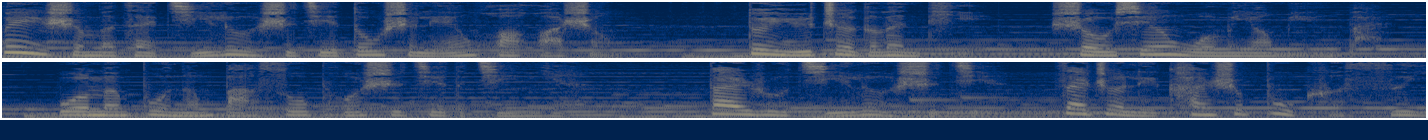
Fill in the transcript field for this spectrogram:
为什么在极乐世界都是莲花化生？对于这个问题。首先，我们要明白，我们不能把娑婆世界的经验带入极乐世界，在这里看是不可思议，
